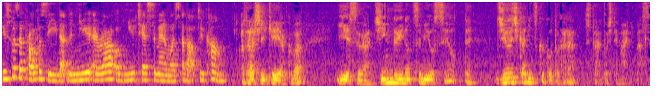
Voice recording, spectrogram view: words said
This was a prophecy that the new era of New Testament was about to come. 新しい契約はイエスが人類の罪を背負って十字架につくことからスタートしてまいります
